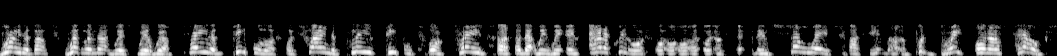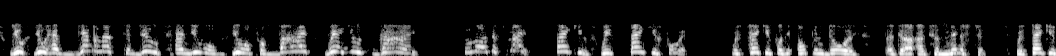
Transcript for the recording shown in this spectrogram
worried about whether or not we're we're, we're afraid of people or, or trying to please people or afraid uh, that we, we're inadequate or or, or, or, or in some way uh, uh, put brakes on ourselves. You you have given us to do, and you will you will provide where you guide. Lord, this night thank you. We thank you for it. We thank you for the open doors to, uh, to minister. We thank you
